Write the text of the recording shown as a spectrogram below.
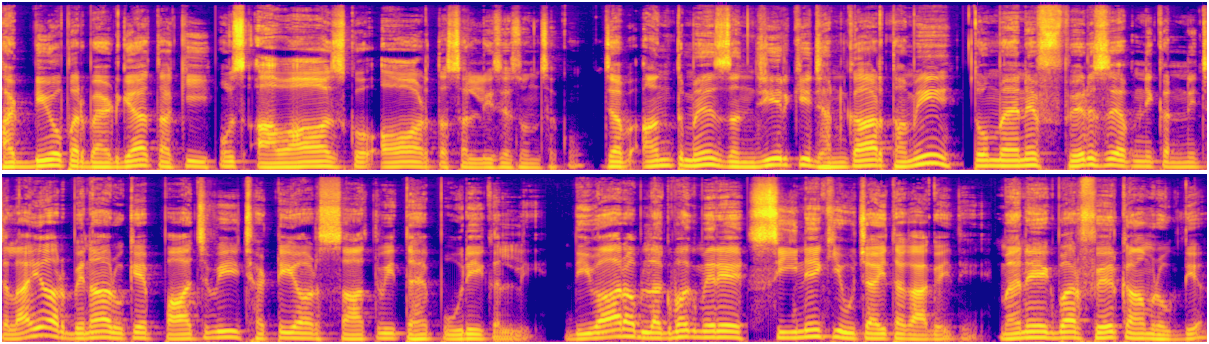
हड्डियों पर बैठ गया ताकि उस आवाज़ को और तसल्ली से सुन सकूँ। जब अंत में जंजीर की झनकार थमी तो मैंने फिर से अपनी कन्नी चलाई और बिना रुके पांचवी, छठी और सातवीं तह पूरी कर ली दीवार अब लगभग मेरे सीने की ऊंचाई तक आ गई थी। मैंने एक बार फिर काम रोक दिया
